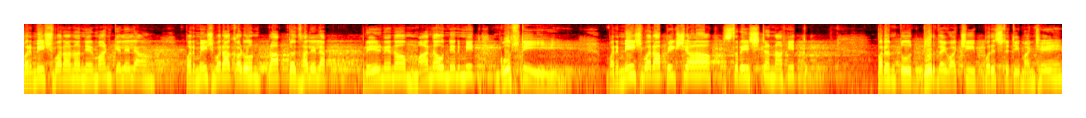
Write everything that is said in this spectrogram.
परमेश्वरानं निर्माण केलेल्या परमेश्वराकडून प्राप्त झालेल्या प्रेरणेनं मानवनिर्मित गोष्टी परमेश्वरापेक्षा श्रेष्ठ नाहीत. परंतु दुर्दैवाची परिस्थिती म्हणजे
